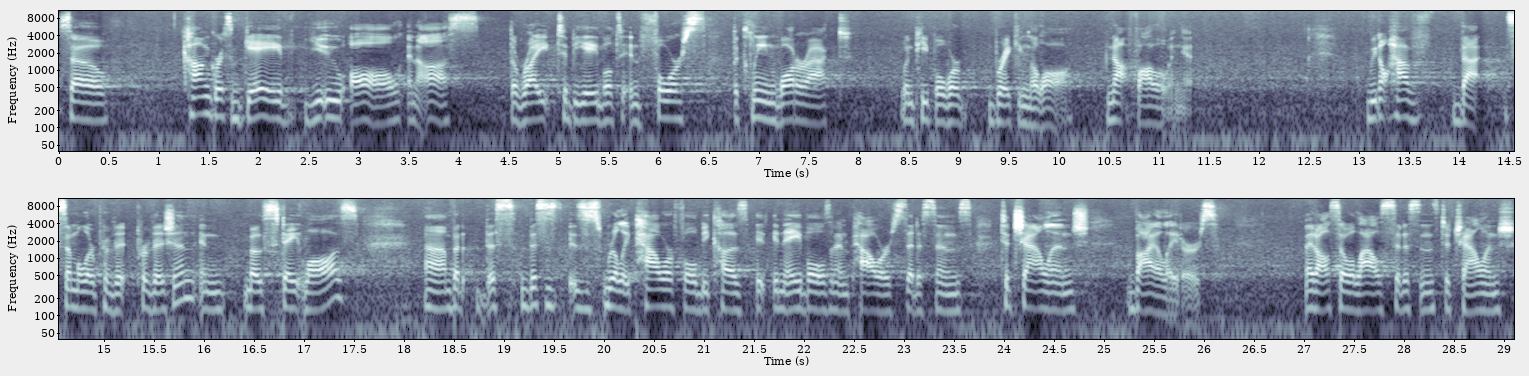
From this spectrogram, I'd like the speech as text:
So Congress gave you all and us the right to be able to enforce the Clean Water Act when people were breaking the law, not following it. We don't have that similar provi provision in most state laws. Um, but this, this is, is, really powerful because it enables and empowers citizens to challenge violators. It also allows citizens to challenge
